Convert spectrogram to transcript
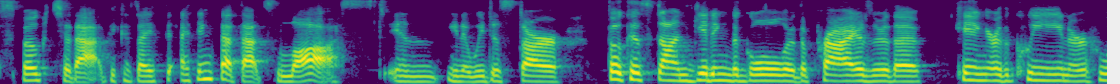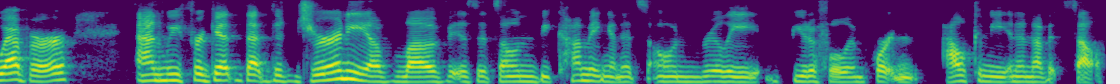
spoke to that because i, th- I think that that's lost in you know we just are focused on getting the goal or the prize or the king or the queen or whoever. And we forget that the journey of love is its own becoming and its own really beautiful important alchemy in and of itself.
